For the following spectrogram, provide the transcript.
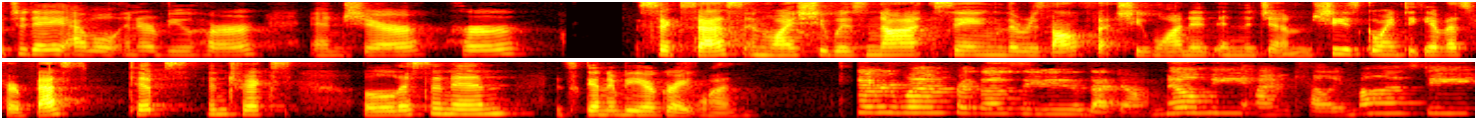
today I will interview her and share her success and why she was not seeing the results that she wanted in the gym. She's going to give us her best tips and tricks. Listen in, it's going to be a great one. Everyone, for those of you that don't know me, I'm Kelly Mazdi.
